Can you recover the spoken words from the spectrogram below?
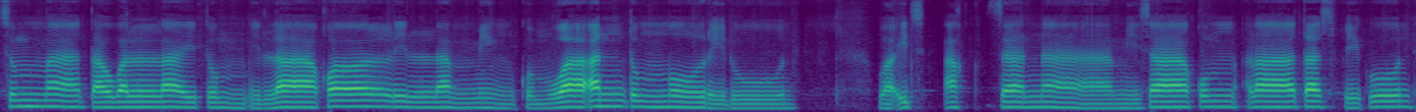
summa tawallaitum illa qalilam minkum wa antum muridun. Wa id sana misakum la tasfikun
